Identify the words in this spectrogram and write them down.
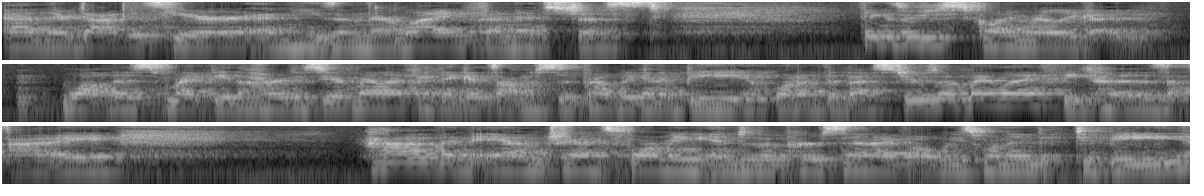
And their dad is here, and he's in their life, and it's just things are just going really good. While this might be the hardest year of my life, I think it's honestly probably going to be one of the best years of my life because I have and am transforming into the person I've always wanted to be.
